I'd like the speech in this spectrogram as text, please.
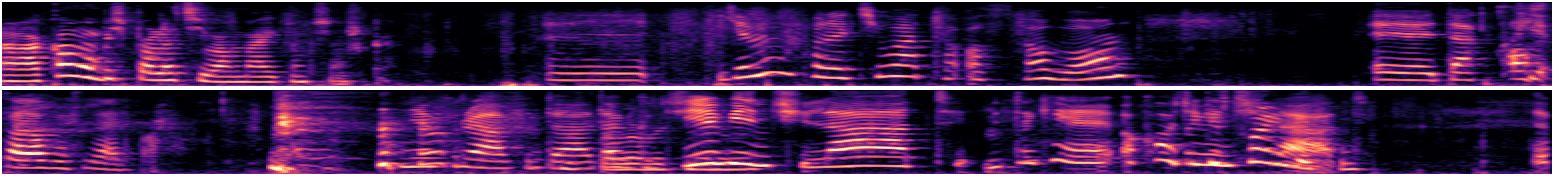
A komu byś poleciła Maj tą książkę? Yy, ja bym poleciła to osobom yy, tak, O stalowych nerwach. nieprawda, tak Stalowych 9 lat, takie około 9 w twoim lat. wieku. Ja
